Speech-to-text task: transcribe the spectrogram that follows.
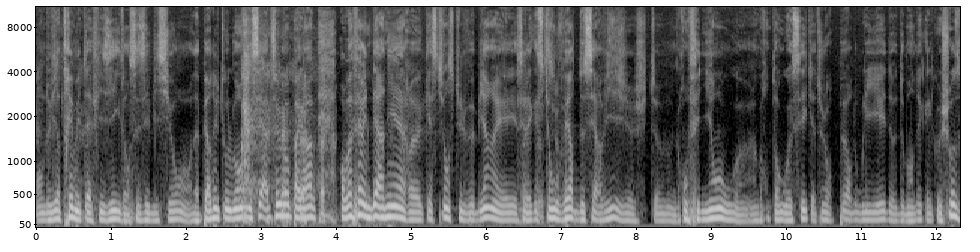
on devient très métaphysique dans ces émissions, on a perdu tout le monde, mais c'est absolument pas grave. On va faire une dernière euh, question, si tu le veux bien, et c'est la question ouverte de service. Je, suis un grand feignant ou un grand angoissé qui a toujours peur d'oublier de demander quelque chose.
